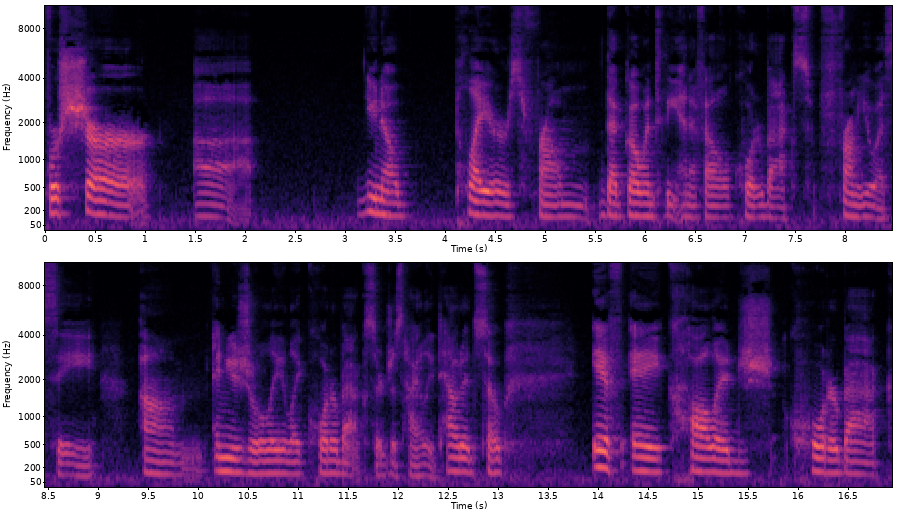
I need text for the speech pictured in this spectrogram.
for sure, uh, you know, players from that go into the NFL quarterbacks from USC um, and usually, like quarterbacks are just highly touted. So, if a college quarterback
